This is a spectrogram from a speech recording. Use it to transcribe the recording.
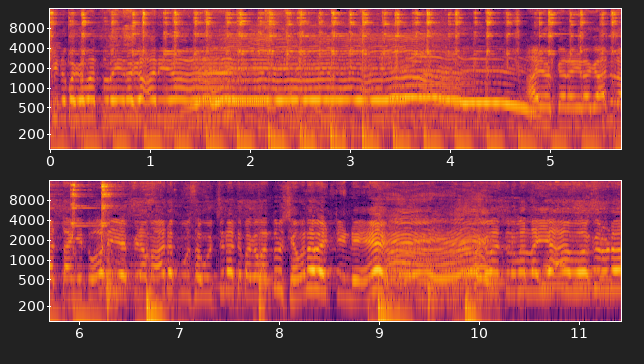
చిన్న భగవంతుడైన గాని ఆ యొక్క రైల గాని రట్టాంగి తోడు చెప్పిన మాట పూస వచ్చినట్టు భగవంతుడు శవన పెట్టిండే. భగవంతుడు వల్ల అయ్యా ఓగురుడు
